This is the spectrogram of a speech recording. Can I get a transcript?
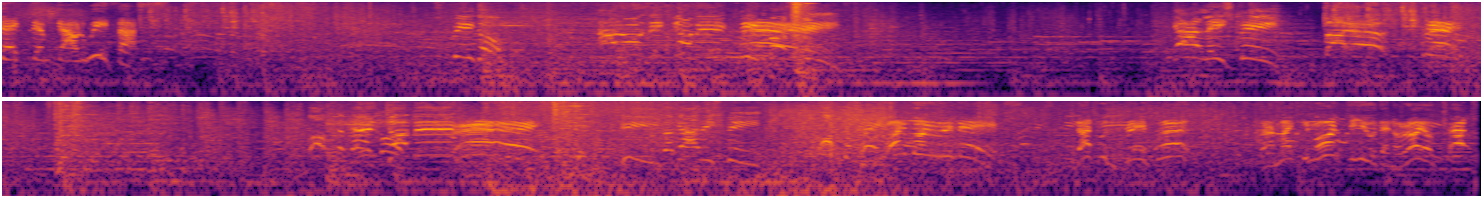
take them down with us! Speed to you than royal cuts!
